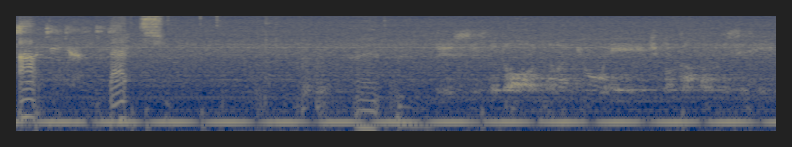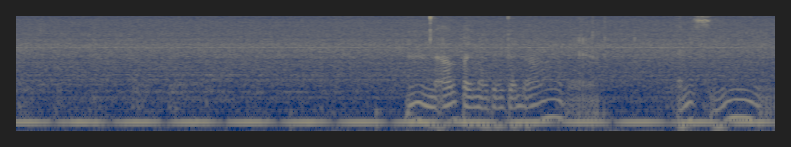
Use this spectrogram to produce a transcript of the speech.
up, 17 casualties. bitch? Alright. This is the dawn of a new age for Gotham City. Hmm, the other play might be a good dog, man. Let me see.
